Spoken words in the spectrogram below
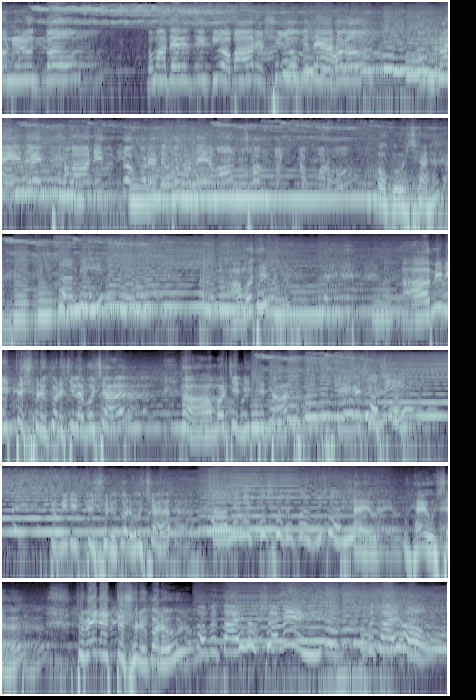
অনিরুদ্ধ তোমাদের দ্বিতীয়বার সুযোগ দেয়া হলো। তোমরা এদের সভা নৃত্য করে দেবতাদের মন সন্তুষ্ট করো। ও গোসা স্বামী। আমাদের আমি নৃত্য শুরু করেছিলাম উষা আমার যে নৃত্যে তাল হয়ে গেছে। তুমি নৃত্য শুরু করো উষা। আমি নৃত্য শুরু করব স্বামী। হ্যাঁ হ্যাঁ উষা। তুমি নৃত্য শুরু করো। তবে তাই হোক স্বামী। তবে তাই হোক।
